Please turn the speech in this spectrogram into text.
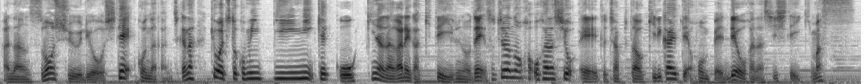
アナウンスも終了して、こんな感じかな。今日はちょっとコミュニティに結構大きな流れが来ているので、そちらのお話を、えっ、ー、と、チャプターを切り替えて本編でお話ししていきます。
